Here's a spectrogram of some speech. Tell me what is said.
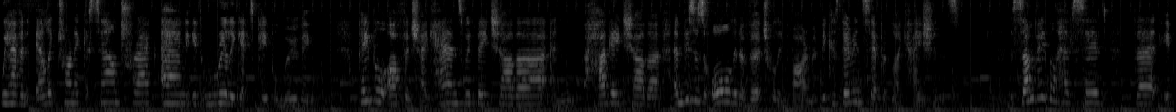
We have an electronic soundtrack and it really gets people moving. People often shake hands with each other and hug each other, and this is all in a virtual environment because they're in separate locations. Some people have said that it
